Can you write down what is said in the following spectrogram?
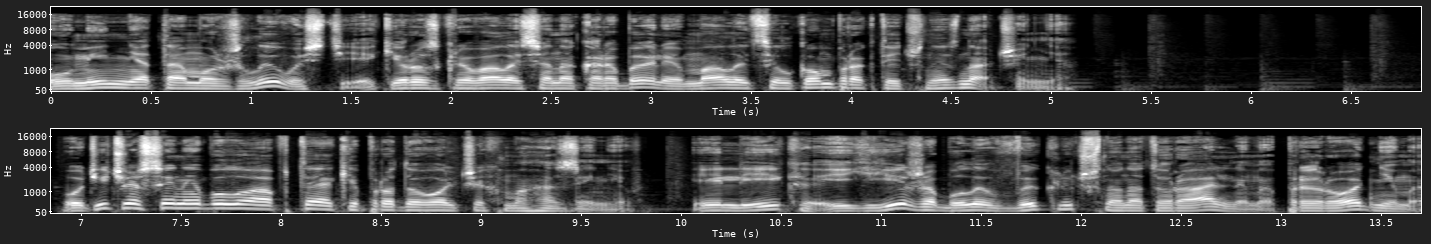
Уміння та можливості, які розкривалися на корабелі, мали цілком практичне значення. У ті часи не було аптек і продовольчих магазинів. І ліки, і їжа були виключно натуральними, природніми.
